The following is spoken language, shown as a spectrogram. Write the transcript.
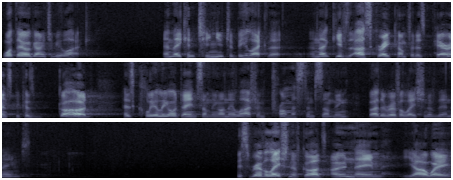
what they were going to be like. And they continue to be like that. And that gives us great comfort as parents because God has clearly ordained something on their life and promised them something by the revelation of their names. This revelation of God's own name, Yahweh,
